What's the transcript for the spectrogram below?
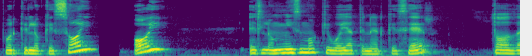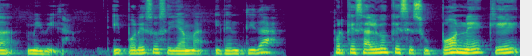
porque lo que soy hoy es lo mismo que voy a tener que ser toda mi vida. Y por eso se llama identidad, porque es algo que se supone que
